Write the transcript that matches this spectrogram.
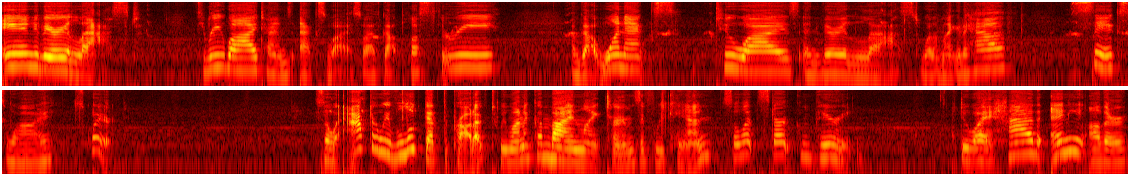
And the very last, 3y times xy. So I've got plus 3, I've got 1x, 2y's, and very last, what am I going to have? 6y squared. So after we've looked at the product, we want to combine like terms if we can. So let's start comparing. Do I have any other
